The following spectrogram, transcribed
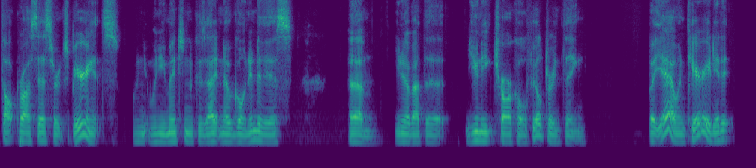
thought process or experience when you, when you mentioned because I didn't know going into this, um, you know, about the unique charcoal filtering thing. But yeah, when Carey did it,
